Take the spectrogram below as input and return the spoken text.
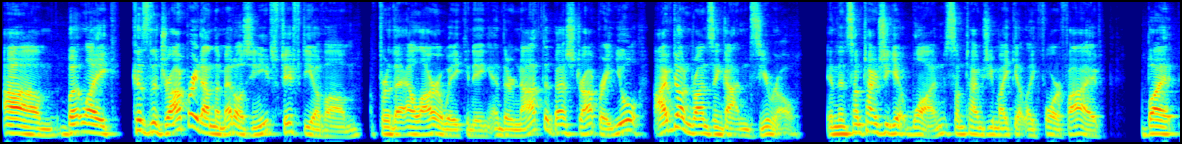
Um, but like, because the drop rate on the medals, you need 50 of them for the LR awakening, and they're not the best drop rate. You'll, I've done runs and gotten zero, and then sometimes you get one, sometimes you might get like four or five, but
